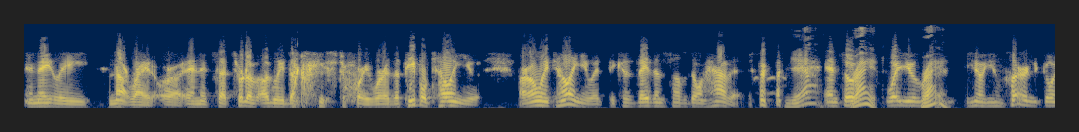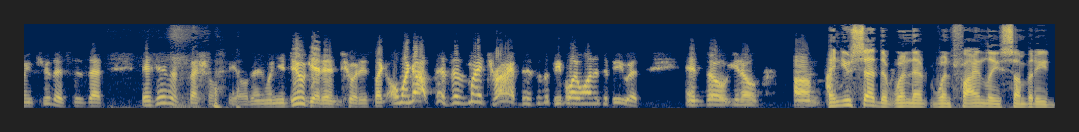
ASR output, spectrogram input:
innately not right, or and it's that sort of ugly duckling story where the people telling you are only telling you it because they themselves don't have it. yeah. And so right. what you right. learn, you know, you learn going through this is that this is a special field, and when you do get into it, it's like, oh my God, this is my tribe. This is the people I wanted to be with. And so, you know, um, and you said that when that when finally somebody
